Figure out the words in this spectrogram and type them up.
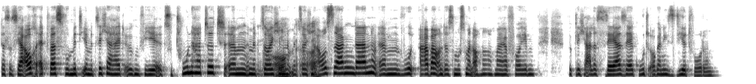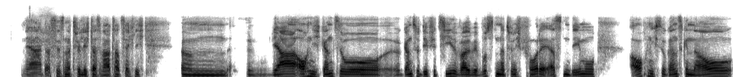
Das ist ja auch etwas, womit ihr mit Sicherheit irgendwie äh, zu tun hattet, ähm, mit, genau, solchen, mit solchen Aussagen dann. Ähm, wo, aber, und das muss man auch noch mal hervorheben, wirklich alles sehr, sehr gut organisiert wurde. Ja, das ist natürlich, das war tatsächlich ähm, ja auch nicht ganz so äh, ganz so diffizil, weil wir wussten natürlich vor der ersten Demo auch nicht so ganz genau,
